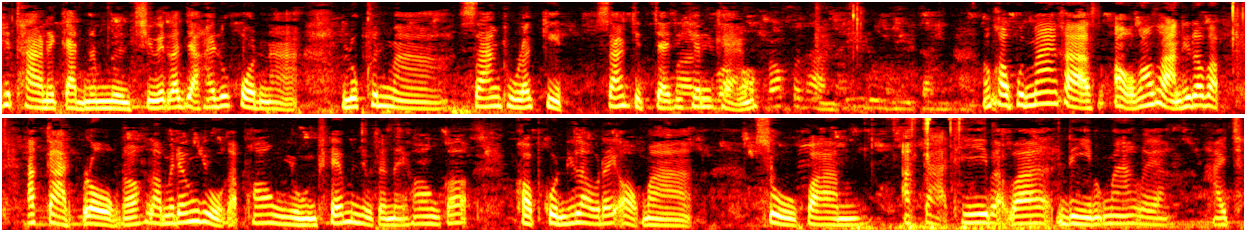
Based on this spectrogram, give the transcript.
ทิศทางในการดำเนินชีวิตและอยากให้ทุกคนนะลุกขึ้นมาสร้างธุรกิจ สร้างจิตใจที่เข้มแข็งออกนอกสถานที่ดูดีจังค่ะต้องขอบคุณมากค่ะ ออกนอกสถานที่เราแบบอากาศโปร่งเนาะเราไม่ต้องอยู่กับห้องอยู่กรุงเทพมันอยู่แต่ในห้องก็ขอบคุณที่เราได้ออกมาสู่ความอากาศที่แบบว่าดีมากๆเลยอะหายใจ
